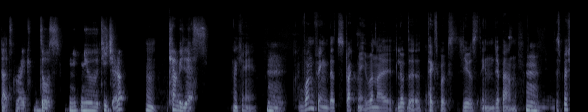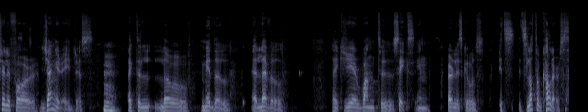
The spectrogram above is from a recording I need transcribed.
that like those new teacher Mm. can be less. Okay. Mm. One thing that struck me when I looked at the textbooks used in Japan, Mm. especially for younger ages, Mm. like the low middle uh, level, like year one to six in early schools, it's it's a lot of colors,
